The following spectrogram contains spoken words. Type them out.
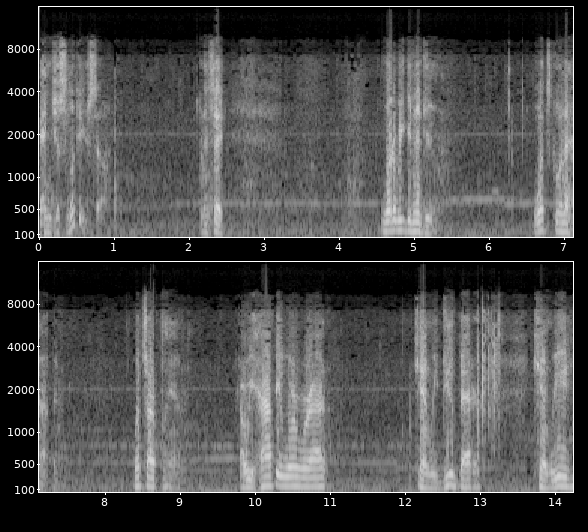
and just look at yourself and say, what are we going to do? what's going to happen? What's our plan? Are we happy where we're at? Can we do better? Can we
